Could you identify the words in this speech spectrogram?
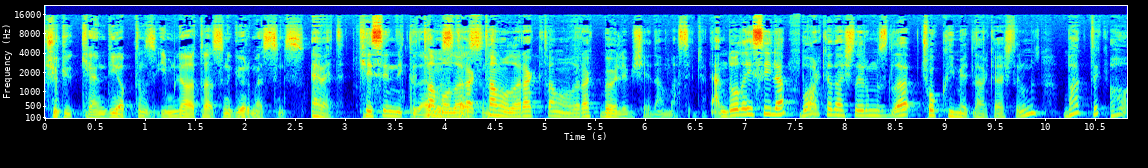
Çünkü kendi yaptığınız imla hatasını görmezsiniz. Evet. Kesinlikle tam olarak aslında. tam olarak tam olarak böyle bir şeyden bahsediyorum. Yani dolayısıyla bu arkadaşlarımızla çok kıymetli arkadaşlarımız baktık. Aa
